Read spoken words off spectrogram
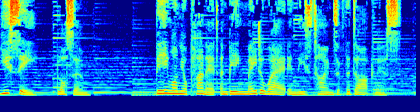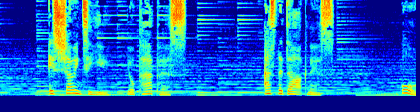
You see, Blossom. Being on your planet and being made aware in these times of the darkness is showing to you your purpose. As the darkness, or,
